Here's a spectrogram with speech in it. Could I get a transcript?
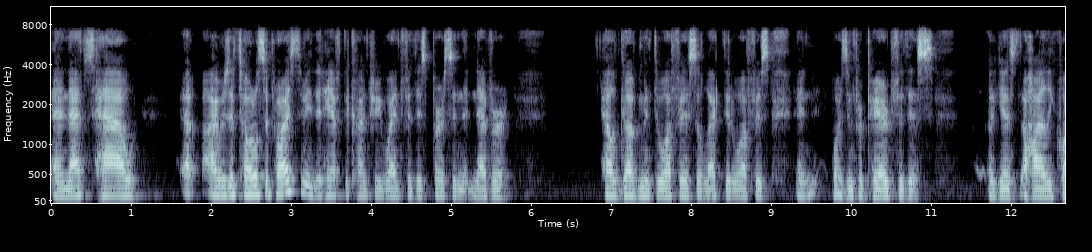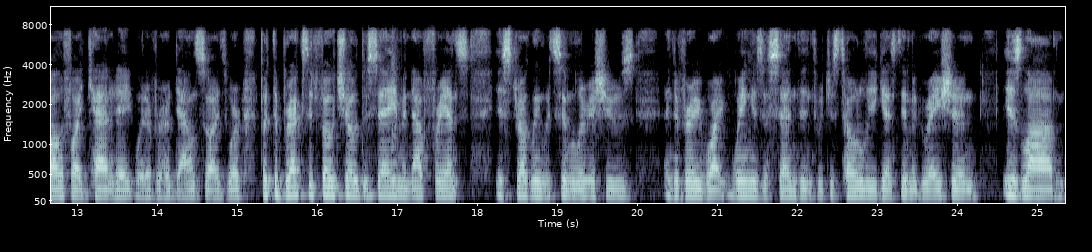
And that's how uh, I was a total surprise to me that half the country went for this person that never held government office, elected office, and wasn't prepared for this against a highly qualified candidate, whatever her downsides were. But the Brexit vote showed the same, and now France is struggling with similar issues, and the very right wing is ascendant, which is totally against immigration, Islam.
